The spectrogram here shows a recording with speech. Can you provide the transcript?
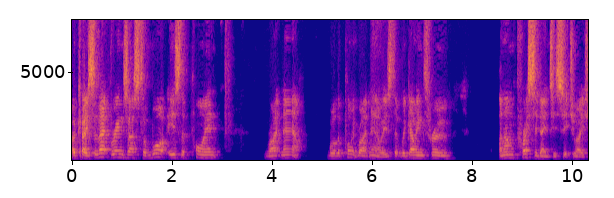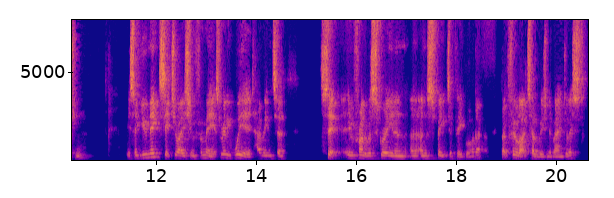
Okay, so that brings us to what is the point right now? Well, the point right now is that we're going through an unprecedented situation. It's a unique situation for me. It's really weird having to sit in front of a screen and, and speak to people. I don't, don't feel like a television evangelist,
